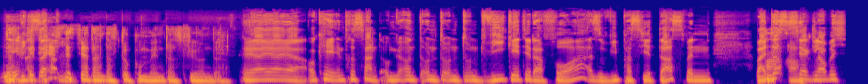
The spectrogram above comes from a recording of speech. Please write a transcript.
Nee, wie gesagt, ist ja dann das Dokument, das führende. Ja, ja, ja. Okay, interessant. Und, und, und, und, und wie geht ihr da vor? Also wie passiert das, wenn, weil das ist ja, glaube ich,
